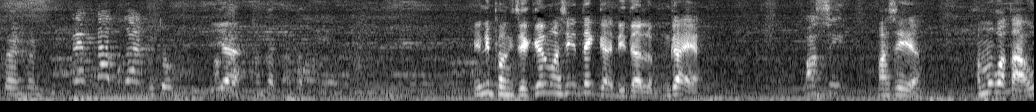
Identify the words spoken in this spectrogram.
Pen, pen. Itu. Iya. Angkat, angkat. Ini Bang Jegel masih tag gak di dalam? Enggak ya? Masih Masih ya? Kamu kok tahu?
